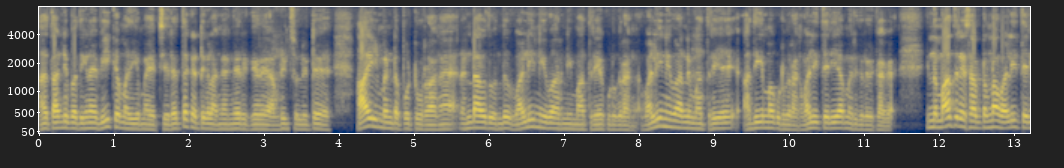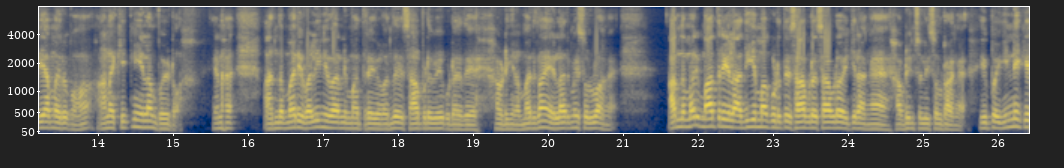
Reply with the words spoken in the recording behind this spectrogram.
அதை தாண்டி பார்த்தீங்கன்னா வீக்கம் அதிகமாயிருச்சு. ரத்தக்கட்டுகள் அங்கங்கே இருக்குது அப்படின்னு சொல்லிட்டு ஆயில்மெண்ட்டை போட்டு விட்றாங்க. ரெண்டாவது வந்து வலி நிவாரணி மாத்திரையை கொடுக்குறாங்க. வலி நிவாரணி மாத்திரையை அதிகமாக கொடுக்குறாங்க. வலி தெரியாமல் இருக்கிறதுக்காக. இந்த மாத்திரையை சாப்பிட்டோம்னா வலி தெரியாமல் இருக்கும். ஆனால் கிட்னியெல்லாம் போயிடும். ஏன்னா அந்த மாதிரி வலி நிவாரணி மாத்திரைகள் வந்து சாப்பிடவே கூடாது அப்படிங்கிற மாதிரி தான் எல்லாருமே சொல்லுவாங்க. அந்த மாதிரி மாத்திரைகளை அதிகமாக கொடுத்து சாப்பிட சாப்பிட வைக்கிறாங்க அப்படின்னு சொல்லி சொல்கிறாங்க இப்போ இன்றைக்கி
